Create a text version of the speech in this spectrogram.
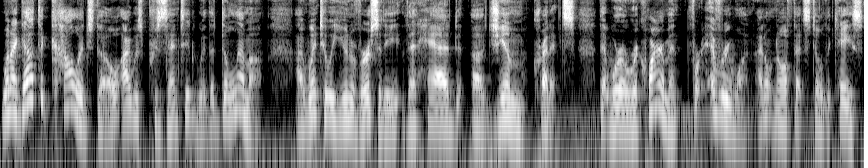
When I got to college, though, I was presented with a dilemma. I went to a university that had uh, gym credits that were a requirement for everyone. I don't know if that's still the case,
